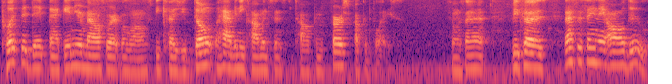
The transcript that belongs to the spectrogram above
put the dick back in your mouth where it belongs because you don't have any common sense to talk in the first fucking place. See what I'm saying? Because that's the thing they all do.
